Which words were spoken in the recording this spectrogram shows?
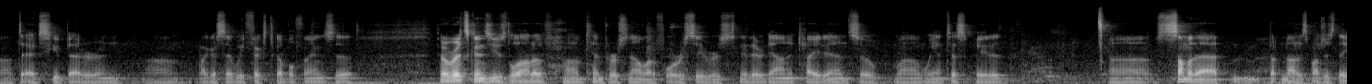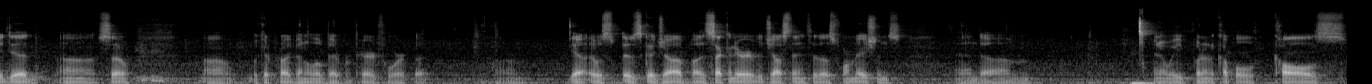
uh, to execute better. And, um, like I said, we fixed a couple things. Uh, you know, Redskins used a lot of um, 10 personnel, a lot of four receivers. Knew they were down in tight end. So uh, we anticipated uh, some of that, but not as much as they did. Uh, so uh, we could have probably been a little bit prepared for it. But um, yeah, it was it was a good job by the secondary of adjusting into those formations, and um, you know we put in a couple calls,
